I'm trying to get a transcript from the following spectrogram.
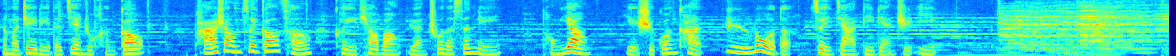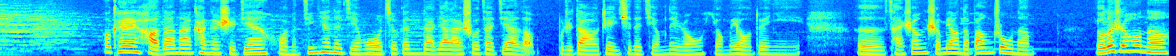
那么这里的建筑很高，爬上最高层可以眺望远处的森林，同样也是观看日落的最佳地点之一。OK，好的，那看看时间，我们今天的节目就跟大家来说再见了。不知道这一期的节目内容有没有对你，呃，产生什么样的帮助呢？有的时候呢，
